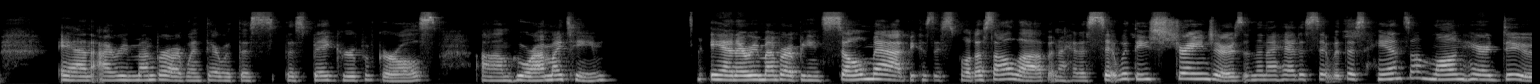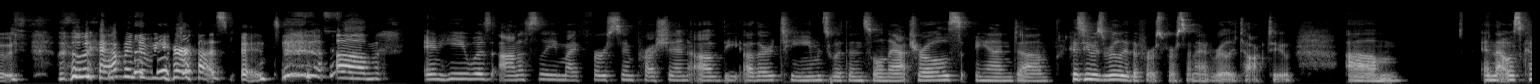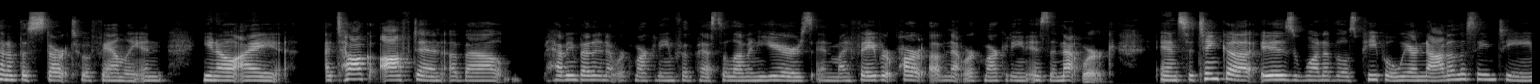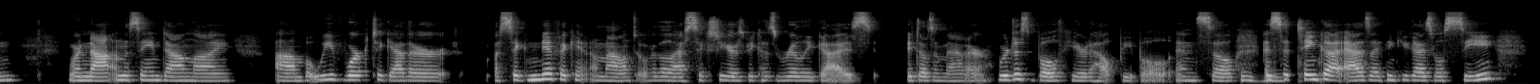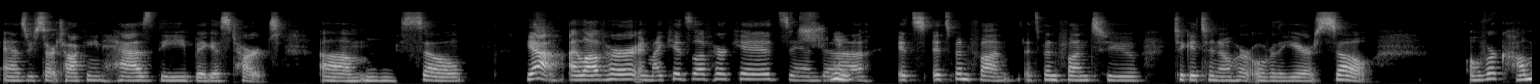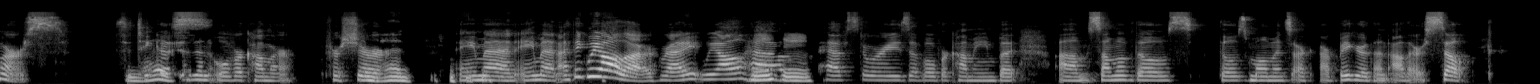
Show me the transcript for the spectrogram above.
And I remember I went there with this this big group of girls um, who were on my team and I remember being so mad because they split us all up, and I had to sit with these strangers, and then I had to sit with this handsome, long haired dude who happened to be her husband. Um, and he was honestly my first impression of the other teams within Soul Naturals, and because um, he was really the first person I'd really talked to. Um, and that was kind of the start to a family. And you know, I I talk often about having been in network marketing for the past 11 years, and my favorite part of network marketing is the network. And Satinka is one of those people. We are not on the same team, we're not on the same downline, um, but we've worked together a significant amount over the last six years because really, guys, it doesn't matter. We're just both here to help people. And so, mm-hmm. and Satinka, as I think you guys will see as we start talking, has the biggest heart. Um, mm-hmm. So yeah, I love her, and my kids love her kids, and uh, it's it's been fun. It's been fun to to get to know her over the years. So, overcomers. Satinka yes. is an overcomer for sure. Amen. Amen. Amen. I think we all are, right? We all have mm-hmm. have stories of overcoming, but um, some of those those moments are are bigger than others. So,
